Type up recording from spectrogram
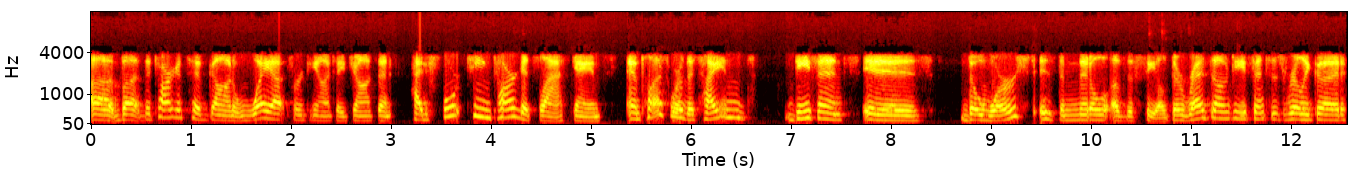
Uh, but the targets have gone way up for Diontae Johnson. Had 14 targets last game, and plus where the Titans defense is the worst is the middle of the field. Their red zone defense is really good.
